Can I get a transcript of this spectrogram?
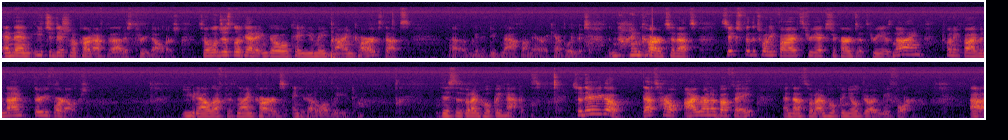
and then each additional card after that is $3. So we'll just look at it and go, okay, you made nine cards. That's, uh, I'm going to do math on air. I can't believe it. Nine cards. So that's six for the 25, three extra cards at three is nine, 25 and nine, $34. You now left with nine cards and you've had a lovely evening. This is what I'm hoping happens. So there you go. That's how I run a buffet, and that's what I'm hoping you'll join me for. Uh,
